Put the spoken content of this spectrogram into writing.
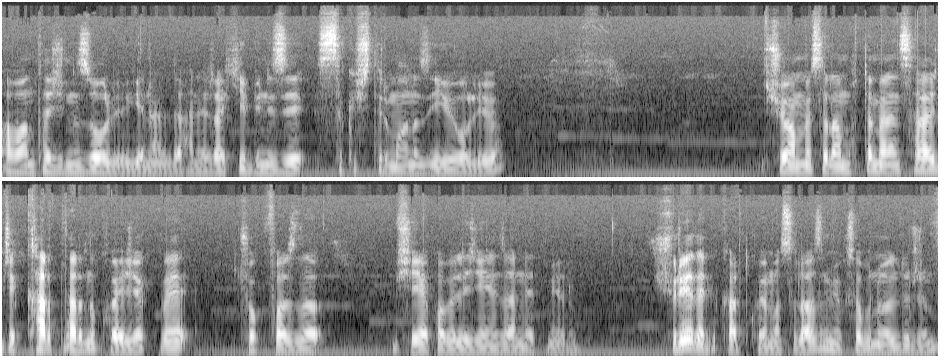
avantajınıza oluyor genelde. Hani rakibinizi sıkıştırmanız iyi oluyor. Şu an mesela muhtemelen sadece kartlarını koyacak ve çok fazla bir şey yapabileceğini zannetmiyorum. Şuraya da bir kart koyması lazım yoksa bunu öldürürüm.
